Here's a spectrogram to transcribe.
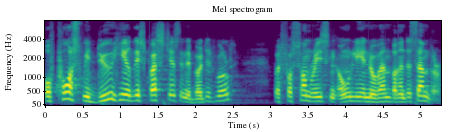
Of course, we do hear these questions in the budget world, but for some reason only in November and December.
